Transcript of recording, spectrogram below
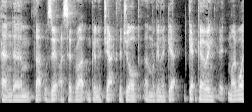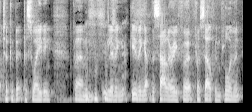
and um, that was it. I said, right, I'm going to jack the job, and we're going to get get going. It, my wife took a bit of persuading, um, living, giving up the salary for for self employment.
